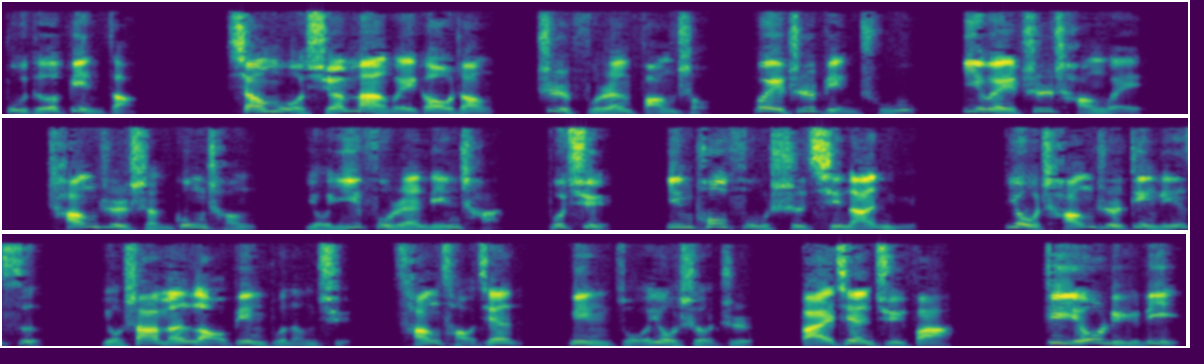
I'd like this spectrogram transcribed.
不得殡葬。香末悬蔓为高张，致夫人防守，谓之摒除，亦谓之常为。常至沈公城，有一妇人临产，不去，因剖腹视其男女。又常至定林寺，有沙门老病不能去，藏草间，命左右射之，百箭俱发。地有履历，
